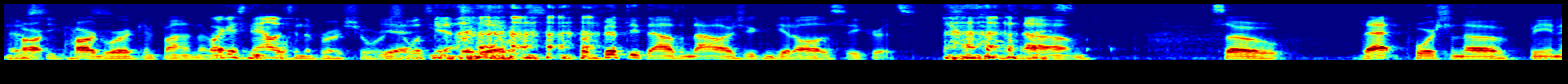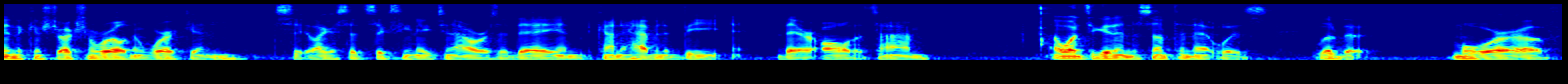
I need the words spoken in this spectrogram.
No hard, hard work and finding the Well, I right. guess now it's in the brochure. Yeah. So what's in Yeah. the brochure? For fifty thousand dollars, you can get all the secrets. um, so that portion of being in the construction world and working, like I said, 16, 18 hours a day, and kind of having to be there all the time, I wanted to get into something that was a little bit more of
